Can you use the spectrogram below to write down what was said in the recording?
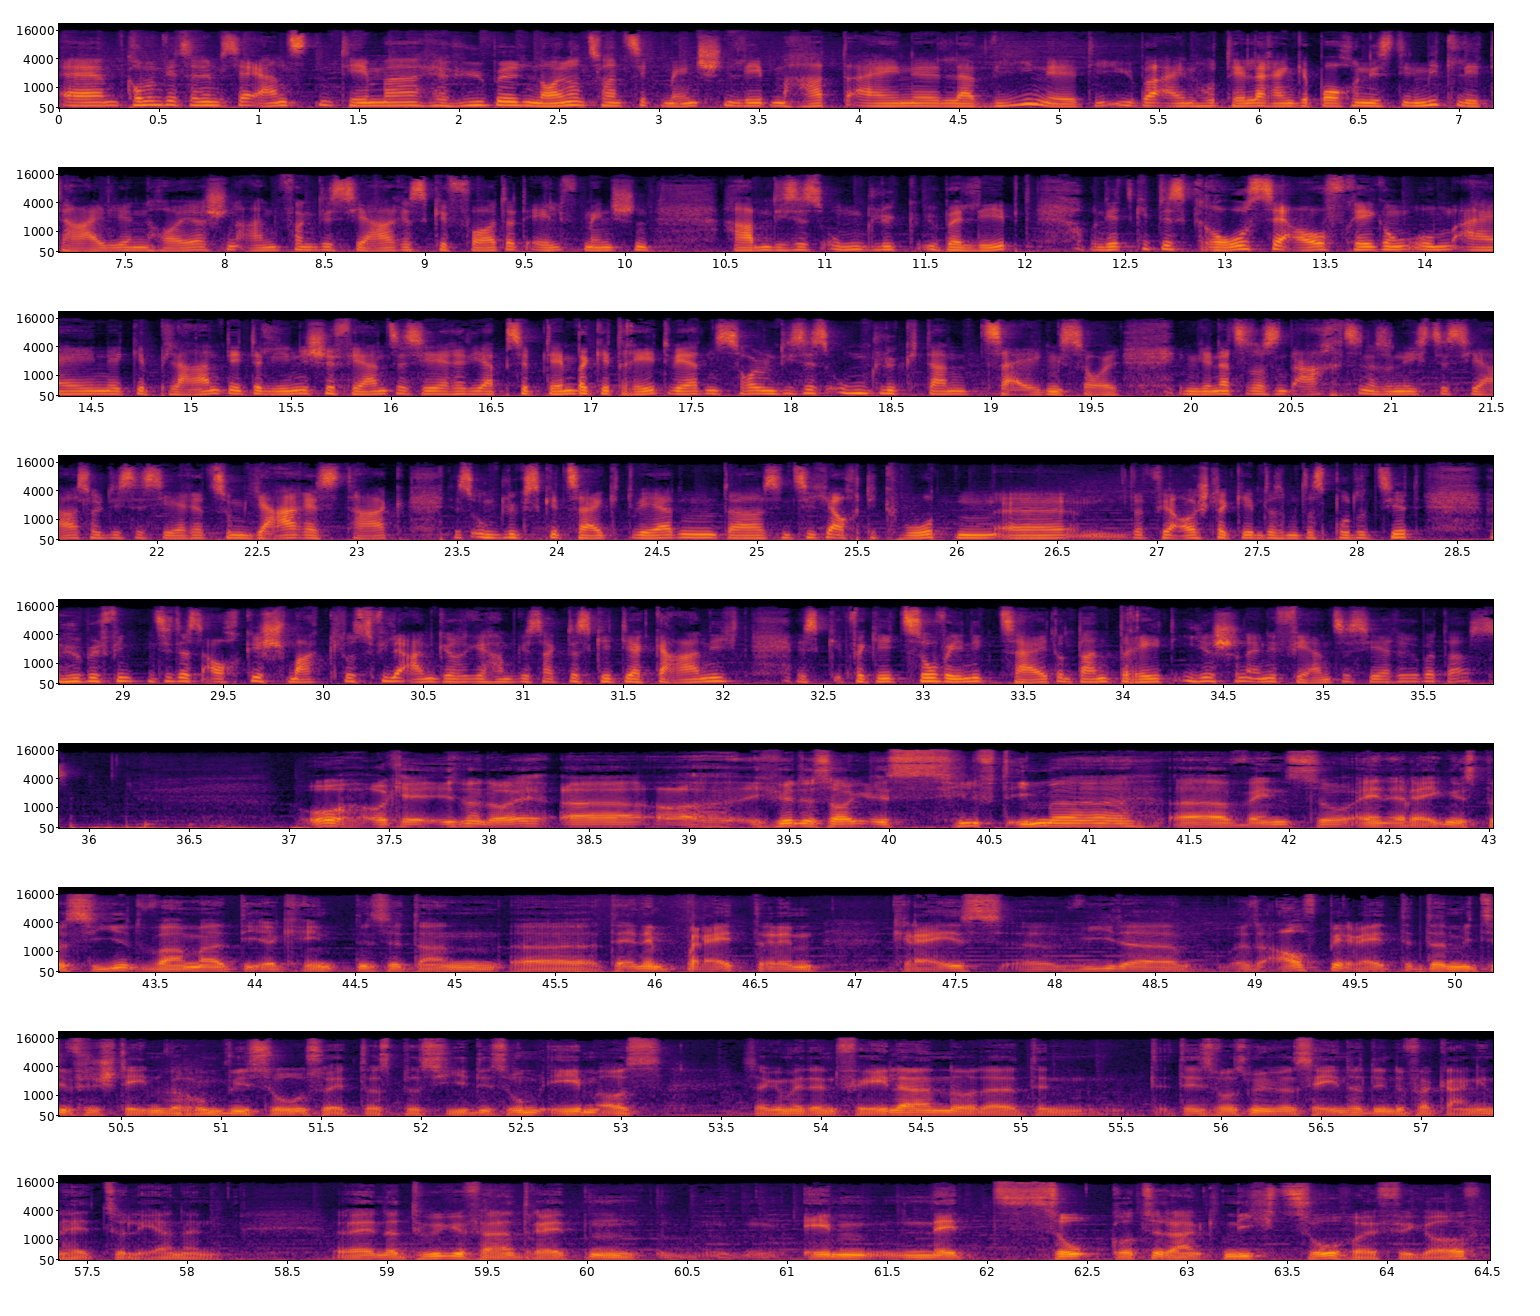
Ähm, kommen wir zu einem sehr ernsten Thema. Herr Hübel, 29 Menschenleben hat eine Lawine, die über ein Hotel hereingebrochen ist in Mittelitalien, heuer schon Anfang des Jahres gefordert. Elf Menschen haben dieses Unglück überlebt. Und jetzt gibt es große Aufregung um eine geplante italienische Fernsehserie, die ab September gedreht werden soll und dieses Unglück dann zeigen soll. Im Jänner 2018, also nächstes Jahr, soll diese Serie zum Jahrestag des Unglücks gezeigt werden. Da sind sicher auch die Quoten äh, dafür ausschlaggebend, dass man das produziert. Herr Hübel, finden Sie das auch geschmackvoll? Geschmacklos. Viele Angehörige haben gesagt, das geht ja gar nicht. Es vergeht so wenig Zeit und dann dreht ihr schon eine Fernsehserie über das? Oh, okay, ist mir neu. Äh, ich würde sagen, es hilft immer, äh, wenn so ein Ereignis passiert, wenn man die Erkenntnisse dann äh, einem breiteren Kreis wieder also aufbereitet, damit sie verstehen, warum, wieso so etwas passiert ist, um eben aus sagen wir, den Fehlern oder den, das, was man übersehen hat in der Vergangenheit, zu lernen weil Naturgefahren treten eben nicht so, Gott sei Dank, nicht so häufig auf.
